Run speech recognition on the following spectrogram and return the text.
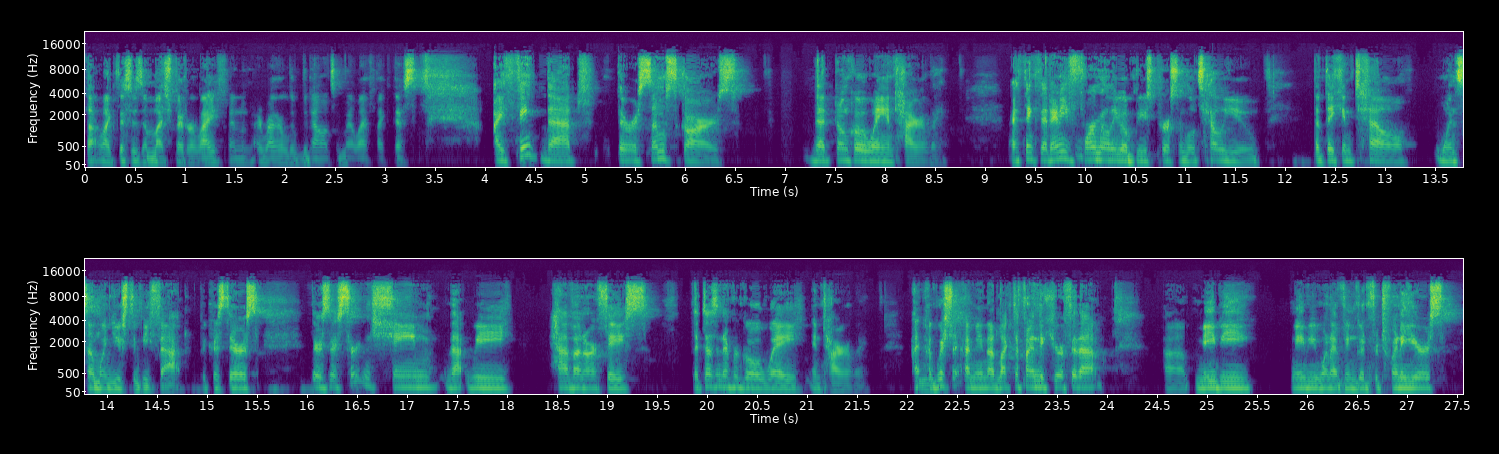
thought like, this is a much better life. And I'd rather live the balance of my life like this. I think that there are some scars that don't go away entirely. I think that any formerly obese person will tell you that they can tell when someone used to be fat because there's there's a certain shame that we have on our face that doesn't ever go away entirely. I, I wish I mean I'd like to find the cure for that. Uh, maybe maybe when I've been good for 20 years,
